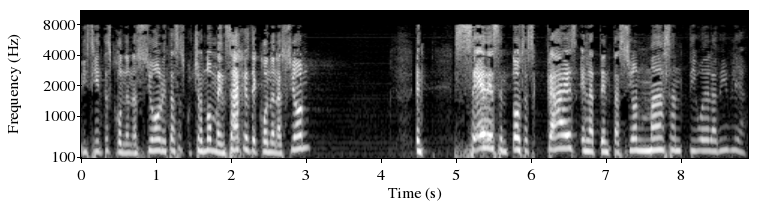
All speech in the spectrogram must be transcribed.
y sientes condenación, estás escuchando mensajes de condenación, cedes entonces, caes en la tentación más antigua de la Biblia.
